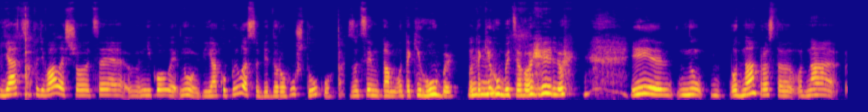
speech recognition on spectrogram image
Я сподівалася, що це ніколи. Ну, я купила собі дорогу штуку з оцим там отакі губи, отакі губи цього гелю. І ну, одна просто одна е,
